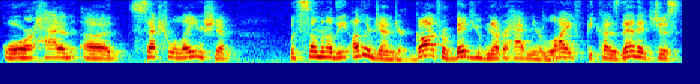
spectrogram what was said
or had a sexual relationship with someone of the other gender. God forbid you've never had in your life because then it just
